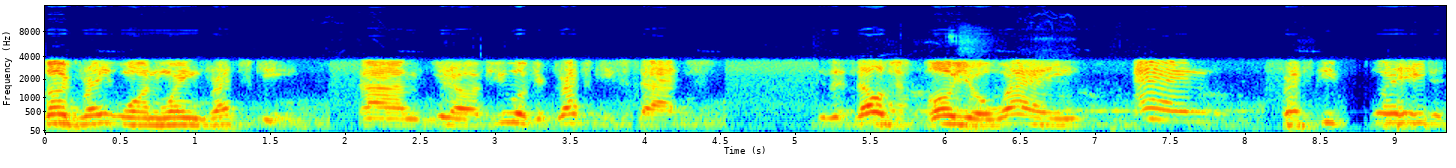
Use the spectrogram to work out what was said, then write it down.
the great one, Wayne Gretzky. Um, you know, if you look at Gretzky's stats, they'll just blow you away. And Gretzky played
